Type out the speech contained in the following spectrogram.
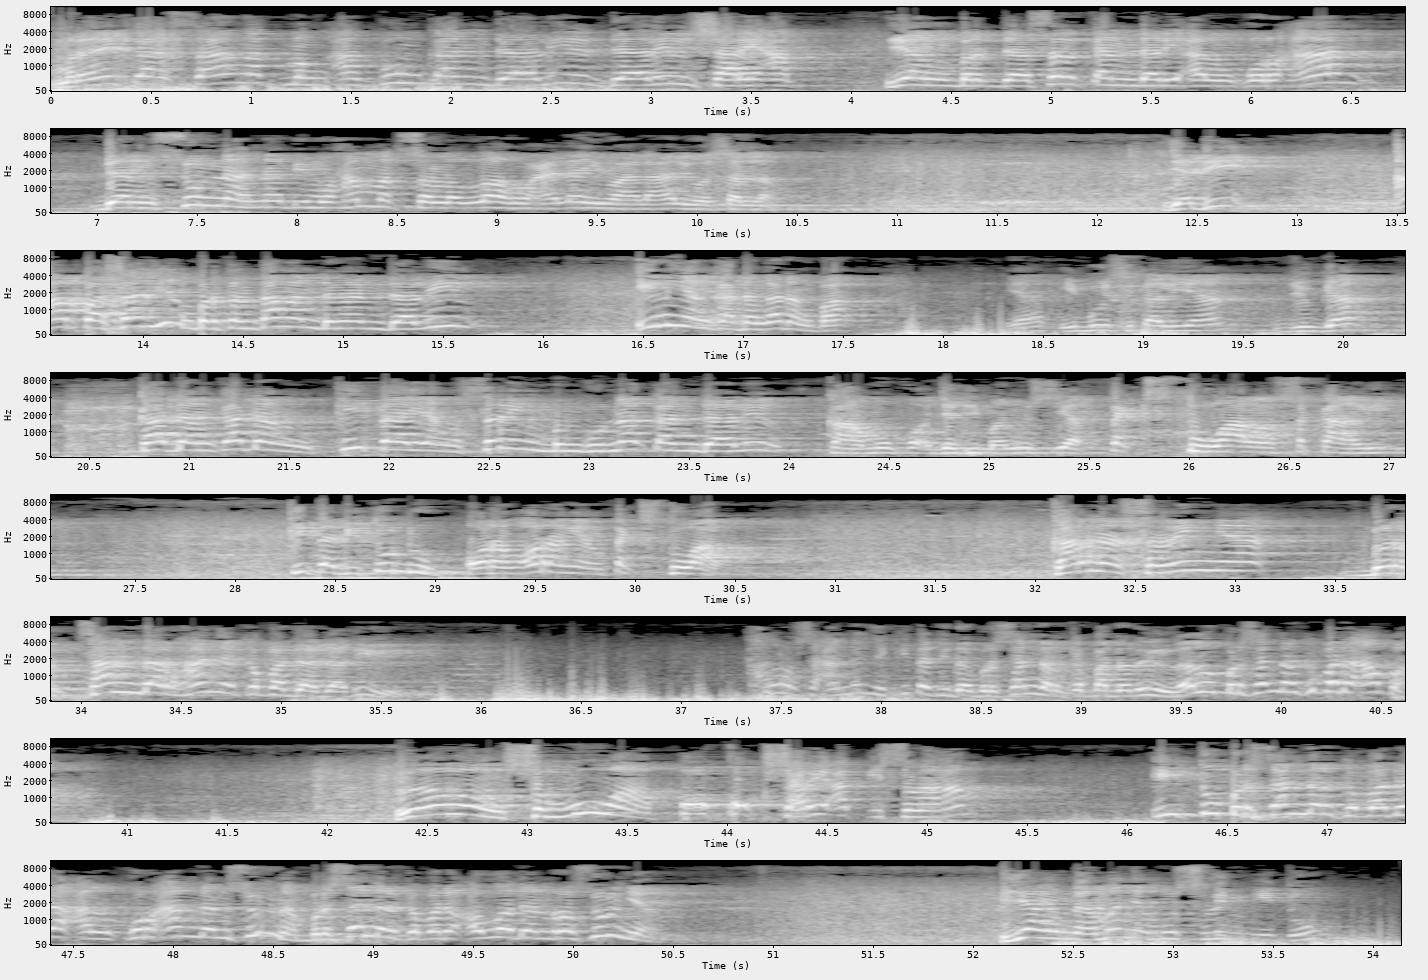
mereka sangat mengagungkan dalil-dalil syariat yang berdasarkan dari Al-Qur'an dan sunnah Nabi Muhammad Sallallahu Alaihi Wasallam. Jadi apa saja yang bertentangan dengan dalil ini yang kadang-kadang Pak, ya ibu sekalian juga kadang-kadang kita yang sering menggunakan dalil kamu kok jadi manusia tekstual sekali. Kita dituduh orang-orang yang tekstual karena seringnya bersandar hanya kepada dalil kalau seandainya kita tidak bersandar kepada dalil, lalu bersandar kepada apa? Lawang semua pokok syariat Islam itu bersandar kepada Al-Quran dan Sunnah, bersandar kepada Allah dan Rasulnya. Yang namanya Muslim itu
